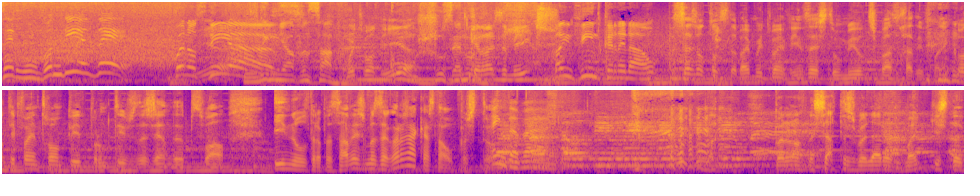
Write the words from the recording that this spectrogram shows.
01. Bom dia, Zé! Buenos dias! Linha avançada. Muito bom dia. Com José Nunes. Amigos, Bem-vindo, Carneirão! sejam todos também muito bem-vindos a este humilde espaço radiofónico. Ontem foi interrompido por motivos de agenda pessoal inultrapassáveis, mas agora já cá está o pastor. Ainda bem. Para não deixar de trabalhar o rebanho, que isto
